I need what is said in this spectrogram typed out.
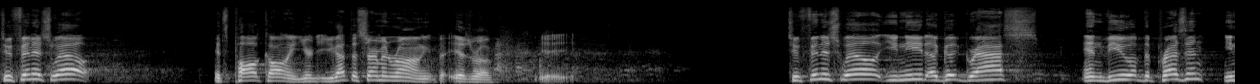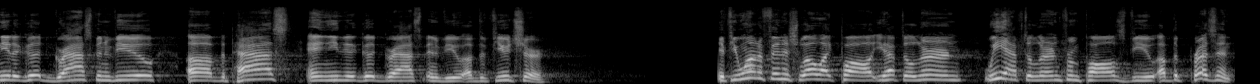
To finish well, it's Paul calling. You're, you got the sermon wrong, Israel. To finish well, you need a good grasp and view of the present. You need a good grasp and view of the past. And you need a good grasp and view of the future. If you want to finish well like Paul, you have to learn, we have to learn from Paul's view of the present.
